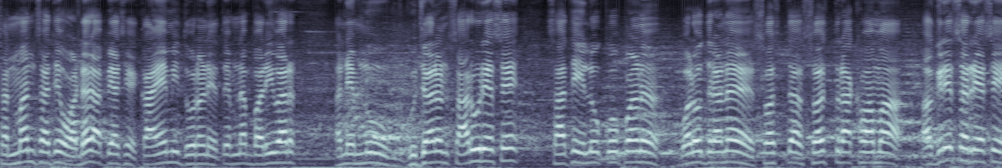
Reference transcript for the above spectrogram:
સન્માન સાથે ઓર્ડર આપ્યા છે કાયમી ધોરણે. તો એમના પરિવાર અને એમનું ગુજારણ સારું રહેશે. સાથે એ લોકો પણ વડોદરાને સ્વસ્થ સ્વસ્થ રાખવામાં અગ્રેસર રહેશે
